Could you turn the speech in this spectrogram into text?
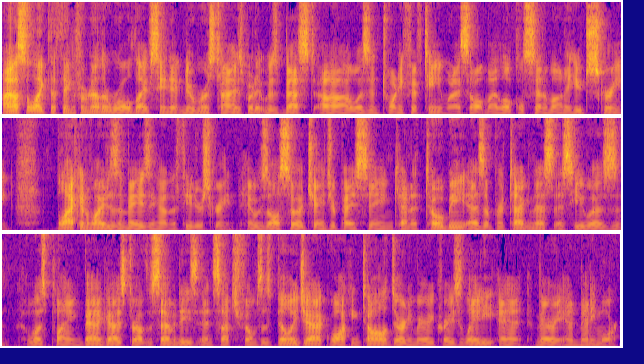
I also like the thing from Another World. I've seen it numerous times, but it was best uh, was in 2015 when I saw it at my local cinema on a huge screen. Black and white is amazing on the theater screen. It was also a change of pace seeing Kenneth Tobey as a protagonist, as he was was playing bad guys throughout the 70s in such films as Billy Jack, Walking Tall, Dirty Mary, Crazy Larry, and Mary, and many more.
